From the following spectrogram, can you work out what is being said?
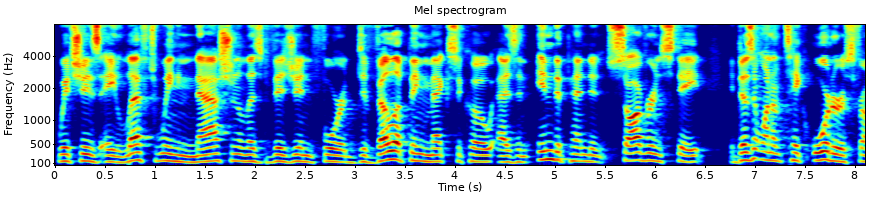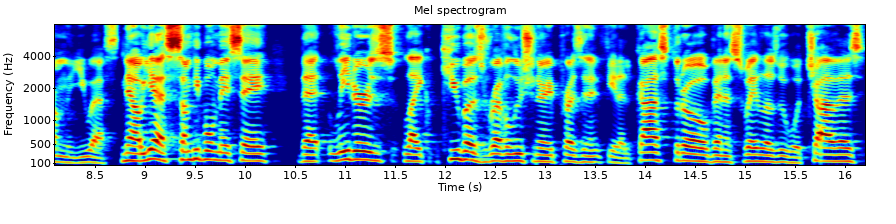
which is a left wing nationalist vision for developing Mexico as an independent sovereign state it doesn't want to take orders from the US. Now, yes, some people may say that leaders like Cuba's revolutionary president Fidel Castro, Venezuela's Hugo Chavez,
